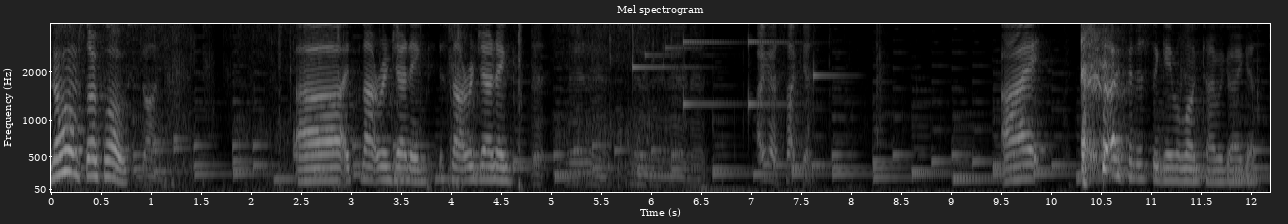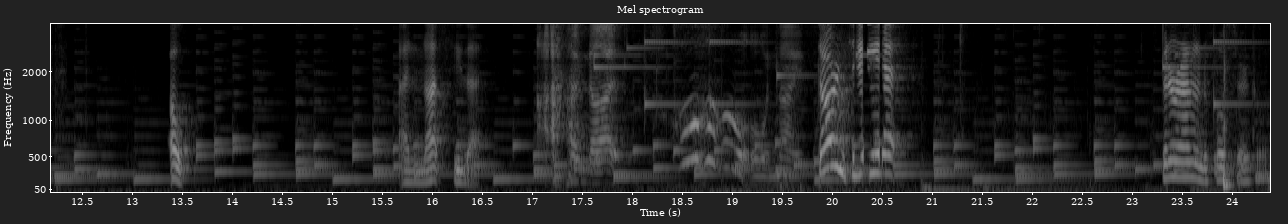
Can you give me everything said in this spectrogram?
No, I'm so close. Done. Uh, it's not regenning. It's not regenning. I got second. I I finished the game a long time ago, I guess. Oh. I did not see that. I'm not. Oh, nice. Darn dang it! Spin around in a full circle.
